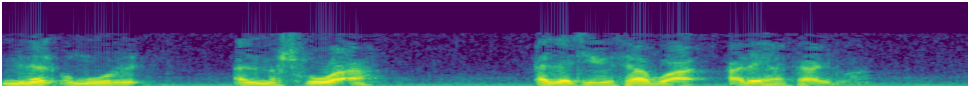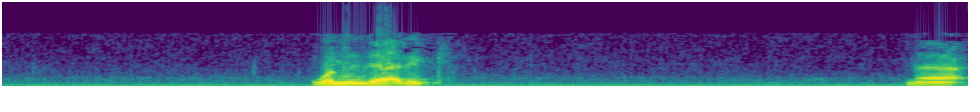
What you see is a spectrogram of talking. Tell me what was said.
من الأمور المشروعة التي يثاب عليها فاعلها. ومن ذلك ما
